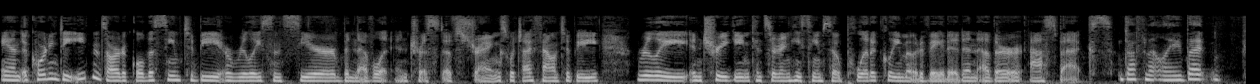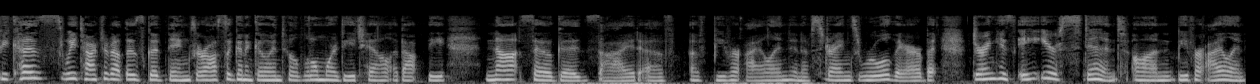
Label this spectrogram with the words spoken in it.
And according to Eaton's article, this seemed to be a really sincere, benevolent interest of Strang's, which I found to be really intriguing considering he seems so politically motivated in other aspects. Definitely, but because we talked about those good things, we're also going to go into a little more detail about the not so good side of, of Beaver Island and of Strang's rule there. But during his eight year stint on Beaver Island,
